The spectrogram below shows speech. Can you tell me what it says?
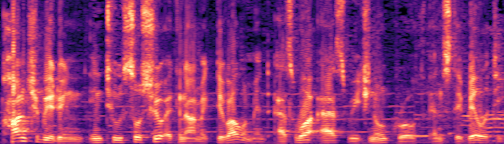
contributing into socio-economic development as well as regional growth and stability.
